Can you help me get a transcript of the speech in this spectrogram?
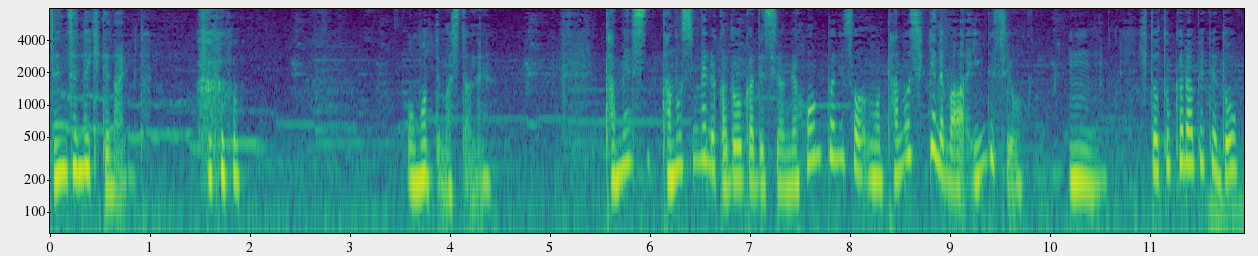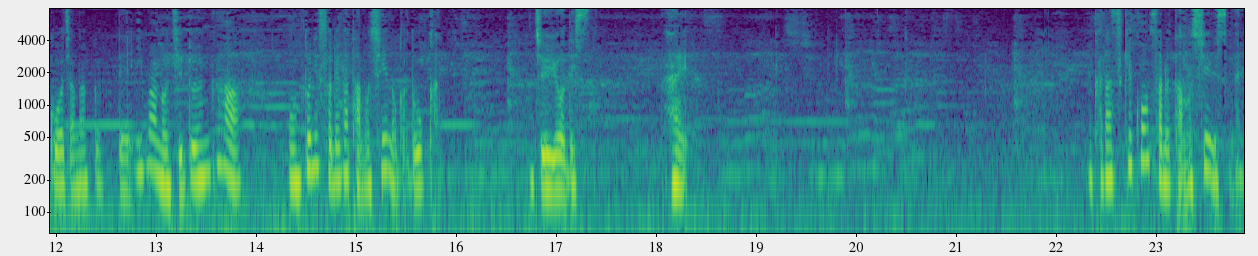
全然できてないみたいな。思ってましたね。試し楽しめるかどうかですよね。本当にそうもう楽しければいいんですよ。うん。人と比べてどうこうじゃなくって今の自分が本当にそれが楽しいのかどうか。重要です。はい。片付けコンサル楽しいですね。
